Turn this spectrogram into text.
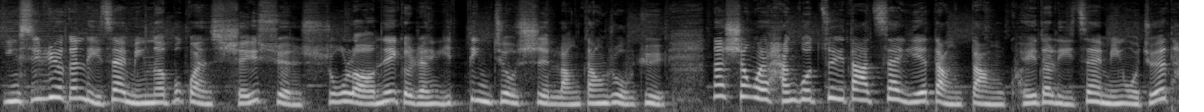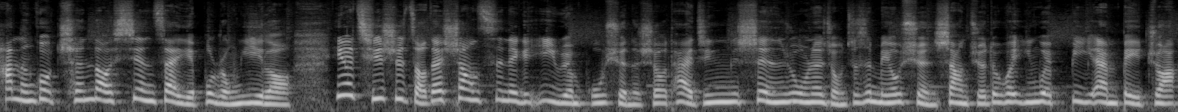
尹锡悦跟李在明呢，不管谁选输了，那个人一定就是锒铛入狱。那身为韩国最大在野党党魁的李在明，我觉得他能够撑到现在也不容易了，因为其实早在上次那个议员补选的时候，他已经陷入那种就是没有选上，绝对会因为弊案被抓。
